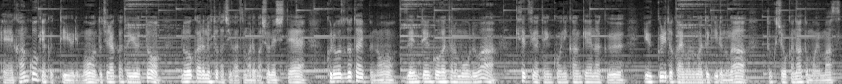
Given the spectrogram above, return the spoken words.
えー、観光客っていうよりもどちらかというとローカルの人たちが集まる場所でしてクローズドタイプの全天候型のモールは季節や天候に関係なくゆっくりと買い物ができるのが特徴かなと思います、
